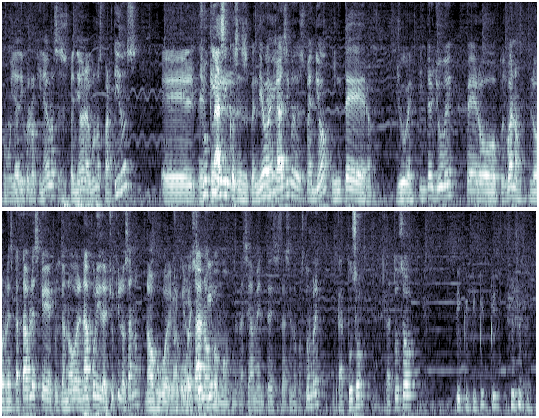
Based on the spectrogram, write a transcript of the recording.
como ya dijo el rojinegro, se suspendieron algunos partidos. El, El Chucky- clásico se suspendió, El ¿eh? clásico se suspendió. Inter, Juve. Inter Juve, pero pues bueno, lo rescatable es que pues ganó el Napoli del Chucky Lozano. No jugó el No Chucky jugó Lozano, Chucky. como desgraciadamente se está haciendo costumbre. Gatuso. Gattuso.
